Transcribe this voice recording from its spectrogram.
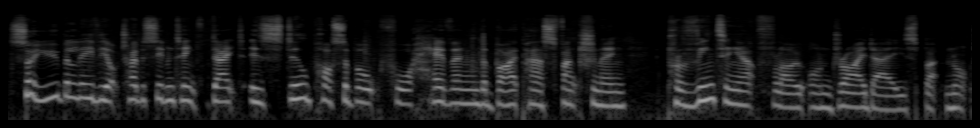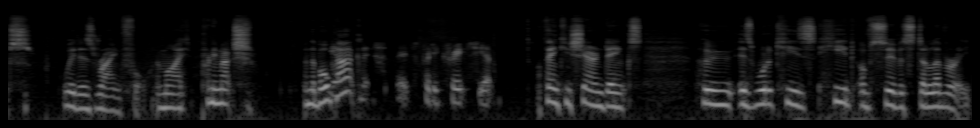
So you believe the October seventeenth date is still possible for having the bypass functioning, preventing outflow on dry days, but not where there's rainfall. Am I pretty much in the ballpark? Yep, that's, that's pretty correct, yep. Thank you, Sharon Danks, who is Watercare's Head of Service Delivery.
